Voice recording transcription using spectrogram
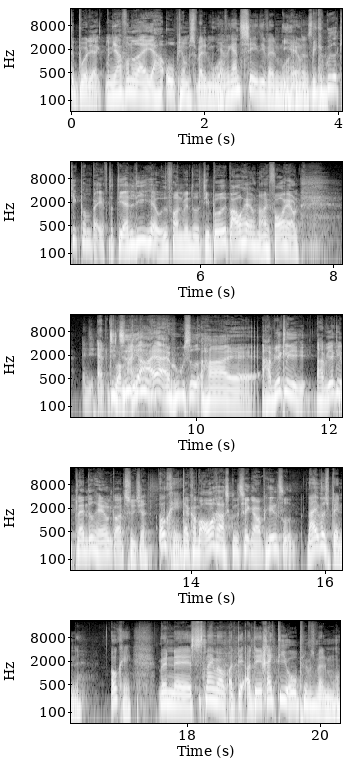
Det burde jeg ikke. Men jeg har fundet ud af, at jeg har opiumsvalmuer Jeg vil gerne se de i valmuer. haven. Vi kan gå ud og kigge på dem bagefter. De er lige herude foran vinduet. De er både i baghaven og i forhaven. De, De tidligere ejere af huset har, øh, har, virkelig, har virkelig plantet haven godt, synes jeg. Okay. Der kommer overraskende ting op hele tiden. Nej, hvor spændende. Okay. Men øh, så snakker vi om, og det, og det er rigtige opiumsvalmuer,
